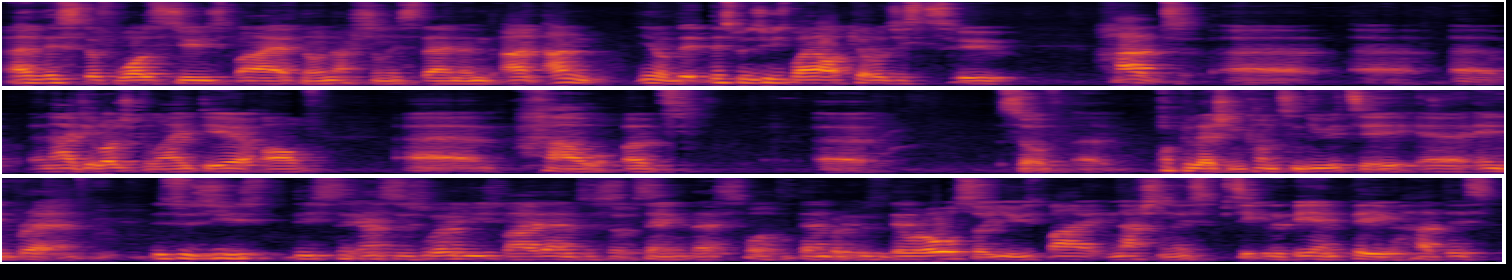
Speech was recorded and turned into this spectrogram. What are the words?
And this stuff was used by ethno-nationalists then, and, and, and you know, th this was used by archaeologists who had uh, uh, uh an ideological idea of um, how of uh, sort of uh, population continuity uh, in Britain. This was used; these answers were used by them to sort of saying that they supported them, but it was they were also used by nationalists, particularly the BNP, who had this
